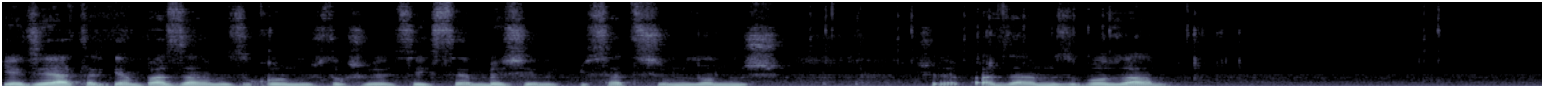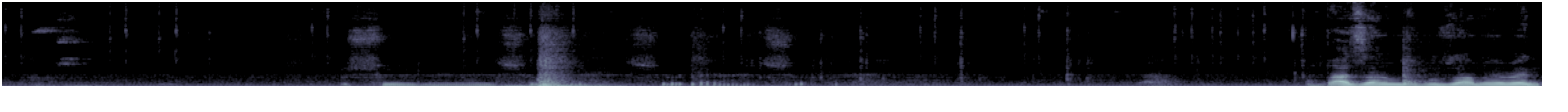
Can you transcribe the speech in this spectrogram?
Gece yatarken pazarımızı kurmuştuk. Şöyle 85 yemlik bir satışımız olmuş. Şöyle pazarımızı bozalım. Şöyle şöyle şöyle şöyle. Pazarımızı bozalım hemen.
